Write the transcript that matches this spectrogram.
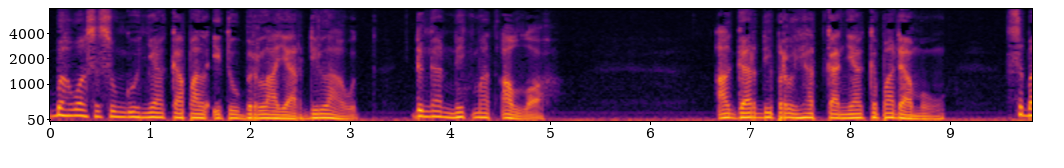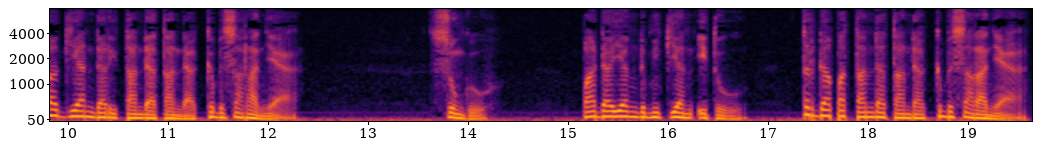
bahwa sesungguhnya kapal itu berlayar di laut dengan nikmat Allah? agar diperlihatkannya kepadamu sebagian dari tanda-tanda kebesarannya. Sungguh, pada yang demikian itu terdapat tanda-tanda kebesarannya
